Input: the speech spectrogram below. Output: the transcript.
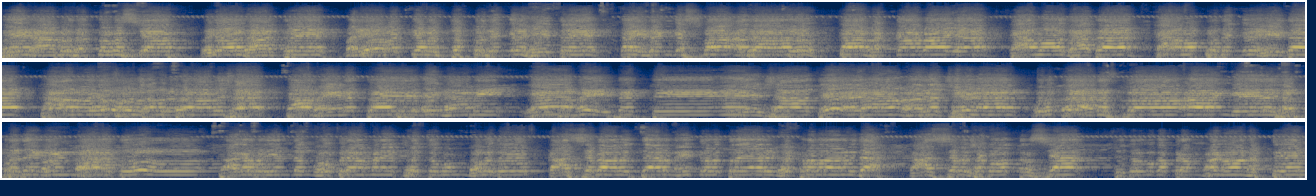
ते रामसत्त्वमस्यां वयोधात्रे मयोमत्यमश्च కాశ్యప శకోత్రస్య చతుర్ముఖ బ్రహ్మణో నప్త్రేయం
